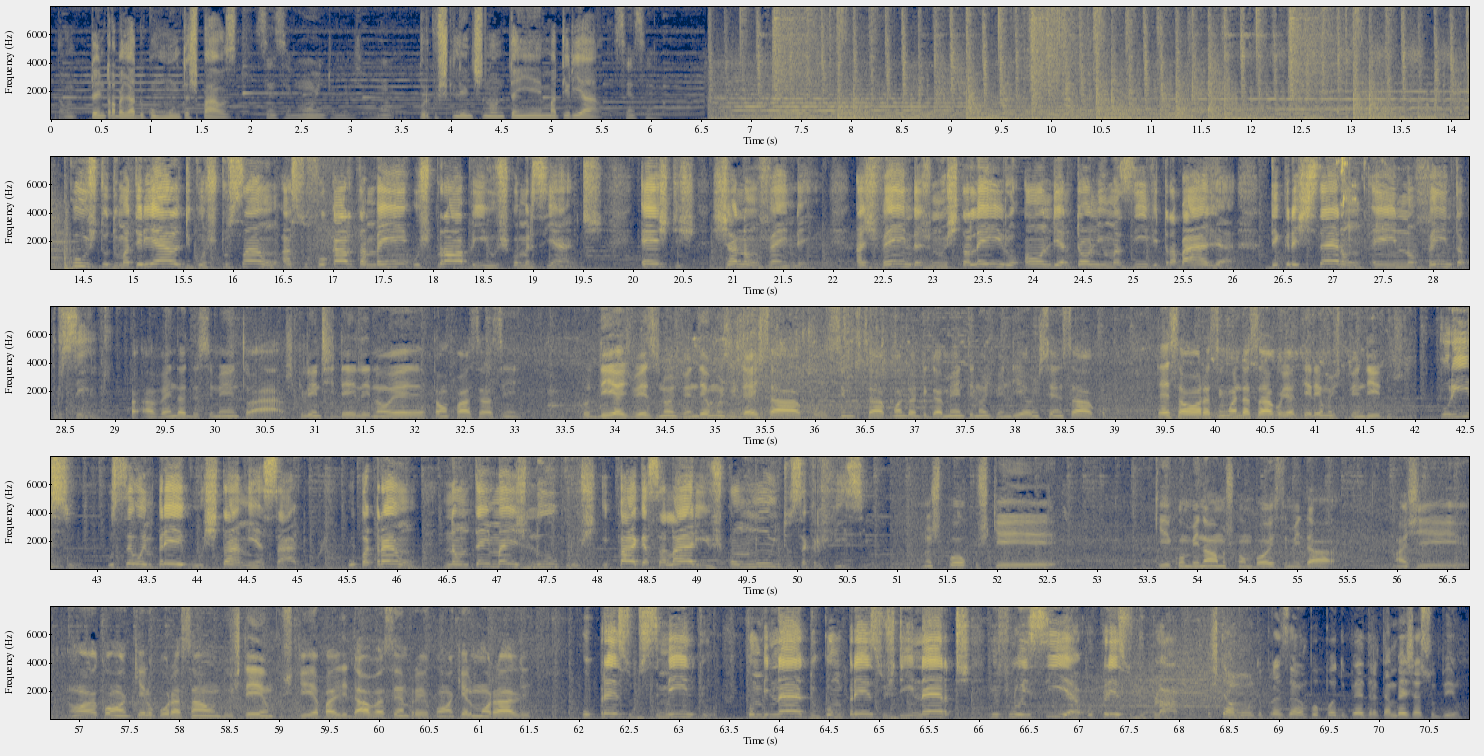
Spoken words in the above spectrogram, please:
Então, tem trabalhado com muitas pausas? Sim, sim, muito mesmo. Muito. Porque os clientes não têm material? Sim, sim. Custo do material de construção a sufocar também os próprios comerciantes. Estes já não vendem. As vendas no estaleiro onde Antônio Mazivi trabalha decresceram em 90%. A venda do cimento, ah, os clientes dele não é tão fácil assim. Por dia, às vezes, nós vendemos uns 10 sacos, 5 sacos, quando antigamente nós vendíamos 100 sacos. Dessa hora, 50 sacos já teremos vendidos. Por isso, o seu emprego está ameaçado. O patrão não tem mais lucros e paga salários com muito sacrifício. Nos poucos que, que combinamos com o Boyce me dá, mas não é com aquele coração dos tempos que epa, ele dava sempre com aquele moral. O preço do cimento combinado com preços de inertes, influencia o preço do bloco. Custa muito, por exemplo, o pó de pedra também já subiu.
